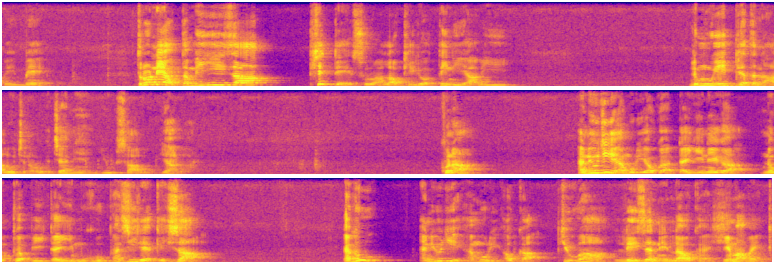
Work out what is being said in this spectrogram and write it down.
ပေမဲ့သူတို့နှစ်ယောက်တမီးစားဖြစ်တယ်ဆိုတာလောက်ထိတော့သိနေရပြီ လူမှုရေးပြဿနာလို့ကျွန်တော်တို့အကြမ်းမြင်ယူဆလို့ရပါတယ်ခုနအန်ယူဂျီအမှုယောက်ကတိုင်ရင်တွေကနှုတ်ထွက်ပြီးတိုင်ရင်မှုကိုဖန်ဆီးတဲ့ကိစ္စအခုအန်ယူဂျီအမှုအောက်ကဖြူဟာ40နှစ်လောက်ခံရင်းမပိုင်ခ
